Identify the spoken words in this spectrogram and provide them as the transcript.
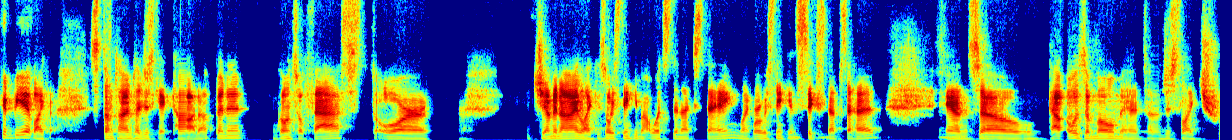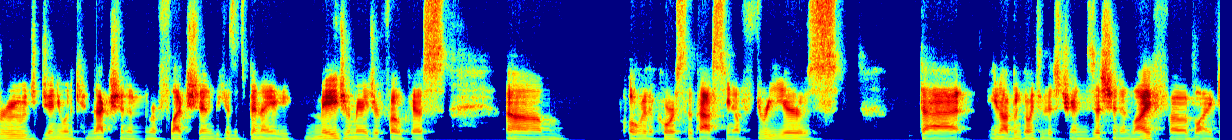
could be it. Like sometimes I just get caught up in it. I'm going so fast, or Gemini like is always thinking about what's the next thing. Like we're always thinking six mm-hmm. steps ahead. And so that was a moment of just like true, genuine connection and reflection because it's been a major, major focus um, over the course of the past, you know, three years that you know, I've been going through this transition in life of like,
